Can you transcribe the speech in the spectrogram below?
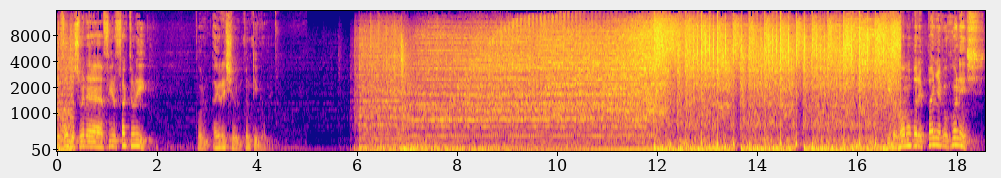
De fondo suena Fear Factory con Aggression Continuum. Nos vamos para España, cojones.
